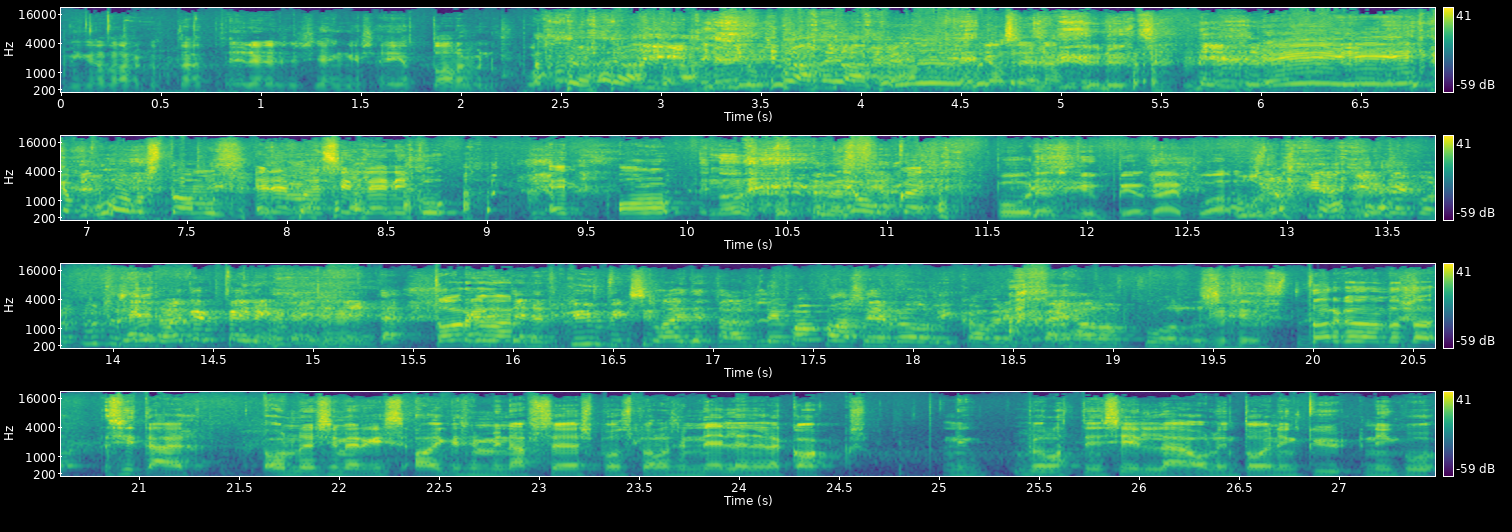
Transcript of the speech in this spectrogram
Mikä tarkoittaa, että edellisessä jengessä ei ole tarvinnut puolella. ja se näkyy nyt. ei, ei, ehkä puolustaa, mutta enemmän silleen niinku, että on No, tiedän. Puhdas kymppi, joka ei puolusta. Puhdas kymppi, mutta se on aika perinteinen, että Tarkoitan- perinteinen, että kympiksi laitetaan sille vapaaseen rooliin kaveri, joka ei halua puolustaa. Tarkoitan tota sitä, että on esimerkiksi aikaisemmin FC Espoossa pelasin 4-4-2, niin pelattiin sillä ja olin toinen, ky, niin kuin,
